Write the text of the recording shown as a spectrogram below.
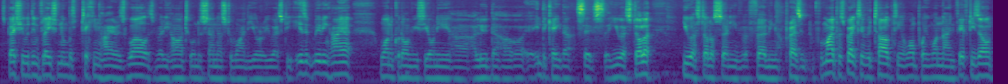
especially with inflation numbers ticking higher as well. It's very hard to understand as to why the Euro USD isn't moving higher. One could obviously only uh, allude that or indicate that it's the US dollar. US dollar certainly firming at present. From my perspective, we're targeting at 1.1950 zone.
